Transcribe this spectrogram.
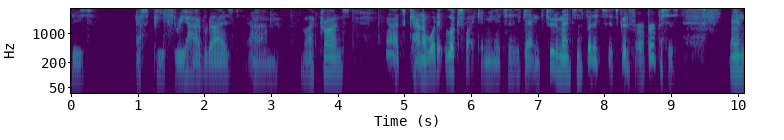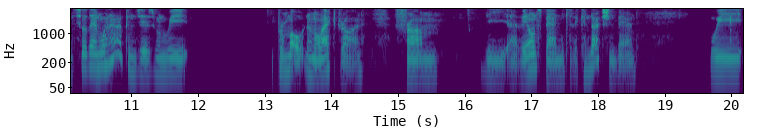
these sp3 hybridized um, electrons. Yeah, that's kind of what it looks like. I mean, it's again two dimensions, but it's it's good for our purposes. And so then what happens is when we promote an electron from the uh, valence band into the conduction band, we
